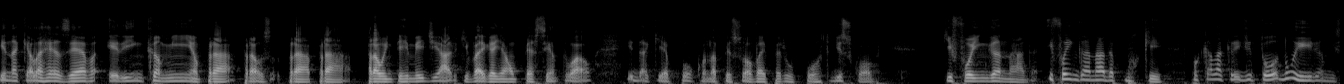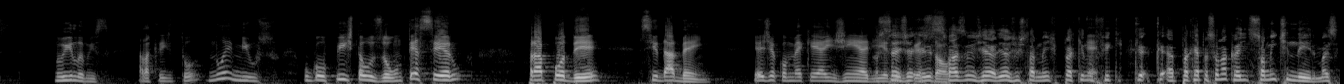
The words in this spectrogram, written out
e naquela reserva ele encaminha para o intermediário, que vai ganhar um percentual, e daqui a pouco, quando a pessoa vai para o porto, descobre que foi enganada. E foi enganada por quê? Porque ela acreditou no Williams, no Williams, ela acreditou no Emilson. O golpista usou um terceiro para poder se dar bem. Veja como é que é a engenharia Ou seja, eles fazem engenharia justamente para que não é. fique. para que a pessoa não acredite somente nele, mas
